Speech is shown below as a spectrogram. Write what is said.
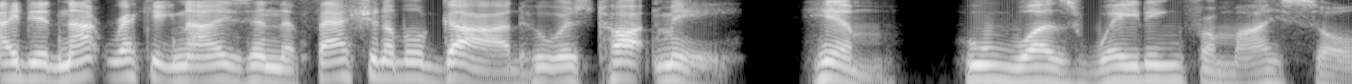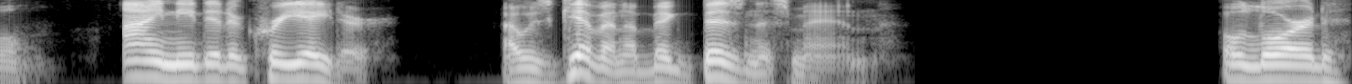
I did not recognize in the fashionable God who was taught me, him who was waiting for my soul. I needed a creator. I was given a big businessman. O Lord,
